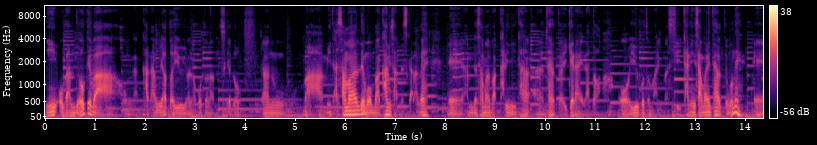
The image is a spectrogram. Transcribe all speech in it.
に拝んでおけば本願叶うよというようなことなんですけど、あの、まあ、皆様でも、まあ、神さんですからね、えー、阿弥陀様ばっかりに頼ってはいけないなということもありますし、他人様に頼ってもね、え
